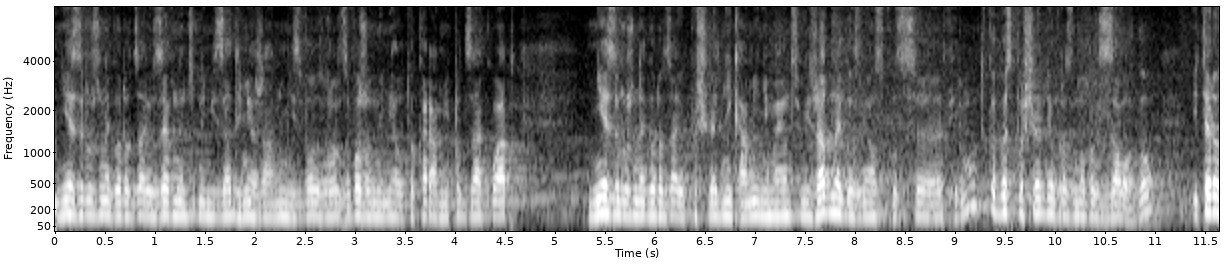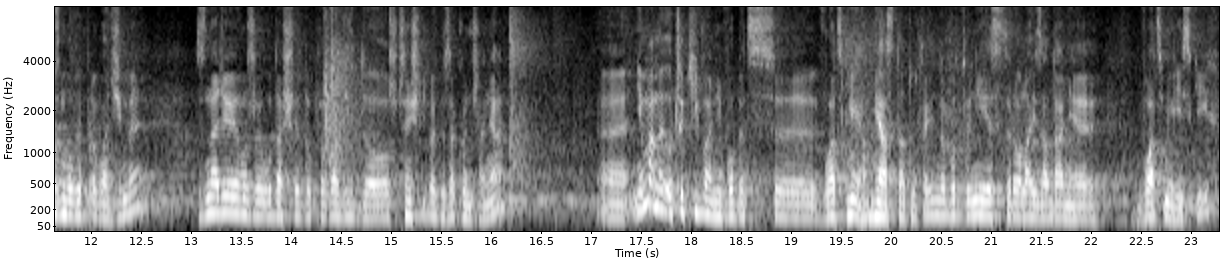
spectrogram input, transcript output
nie z różnego rodzaju zewnętrznymi zadymiarzami zwo- zwożonymi autokarami pod zakład, nie z różnego rodzaju pośrednikami nie mającymi żadnego związku z firmą, tylko bezpośrednio w rozmowach z załogą. I te rozmowy prowadzimy z nadzieją, że uda się doprowadzić do szczęśliwego zakończenia. E, Nie mamy oczekiwań wobec e, władz mia- miasta tutaj, no bo to nie jest rola i zadanie władz miejskich.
